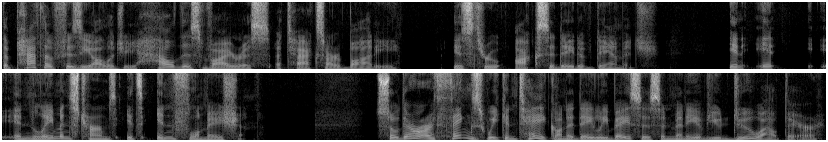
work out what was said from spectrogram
the pathophysiology, how this virus attacks our body, is through oxidative damage. In, in, in layman's terms, it's inflammation. So there are things we can take on a daily basis, and many of you do out there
